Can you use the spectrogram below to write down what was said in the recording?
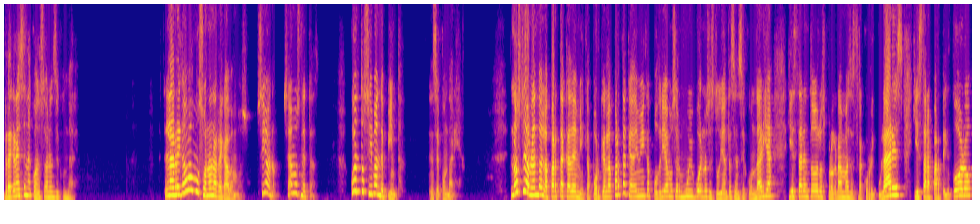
Regresen a cuando estaban en secundaria. ¿La regábamos o no la regábamos? ¿Sí o no? Seamos netas. ¿Cuántos iban de pinta en secundaria? No estoy hablando de la parte académica, porque en la parte académica podríamos ser muy buenos estudiantes en secundaria y estar en todos los programas extracurriculares y estar aparte en coro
